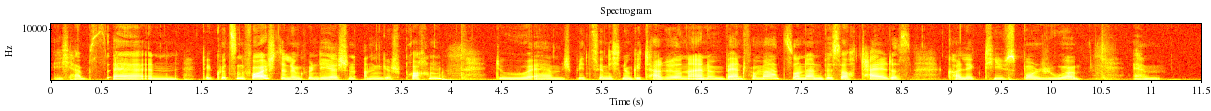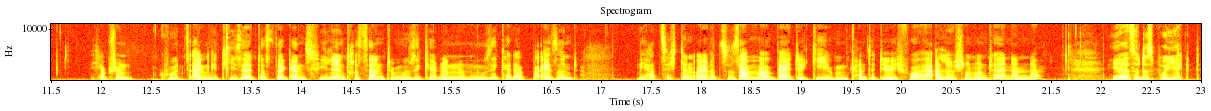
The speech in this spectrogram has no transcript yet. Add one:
Ich habe es äh, in der kurzen Vorstellung von dir ja schon angesprochen. Du ähm, spielst ja nicht nur Gitarre in einem Bandformat, sondern bist auch Teil des Kollektivs Bonjour. Ähm, ich habe schon kurz angeteasert, dass da ganz viele interessante Musikerinnen und Musiker dabei sind. Wie hat sich denn eure Zusammenarbeit ergeben? Kanntet ihr euch vorher alle schon untereinander? Ja, also das Projekt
